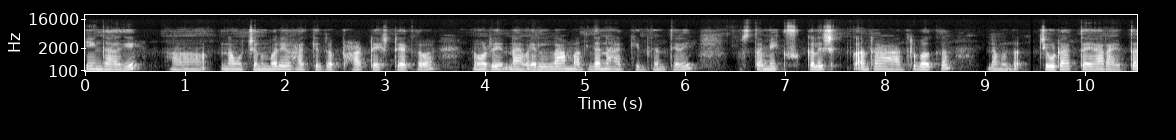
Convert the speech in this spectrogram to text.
ಹೀಗಾಗಿ ನಾವು ಚುನ್ಮರಿ ಹಾಕಿದ್ರೆ ಭಾಳ ಟೇಸ್ಟಿ ಆಗ್ತವೆ. ನೋಡಿರಿ ನಾವೆಲ್ಲ ಮೊದಲೇನ ಹಾಕಿದ್ದೆ ಅಂತೇಳಿ ಮಿಕ್ಸ್ ಕಲಿಸ್ ಅಂದ್ರೆ ಅದ್ರ ಬಗ್ಗೆ ನಮ್ದು ಚೂಡ ತಯಾರಾಯ್ತು.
